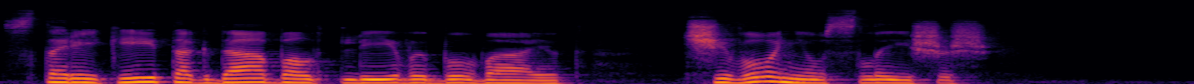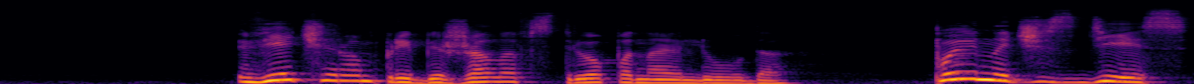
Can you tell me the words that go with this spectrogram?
Старики тогда болтливы бывают, чего не услышишь. Вечером прибежала встрепанная Люда. «Пыныч здесь!»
